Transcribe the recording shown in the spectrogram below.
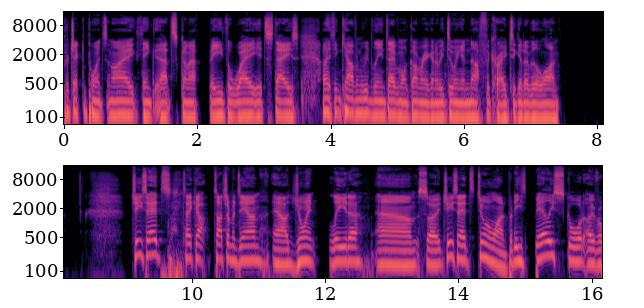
projected points, and I think that's going to be the way it stays. I don't think Calvin Ridley and David Montgomery are going to be doing enough for Craig to get over the line. Cheeseheads, take up, touch them down. Our joint leader. Um, so Cheeseheads two and one, but he's barely scored over.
